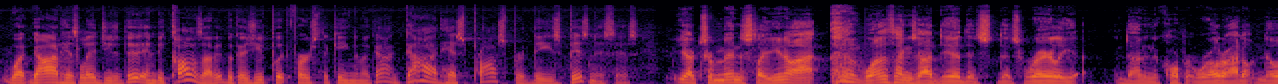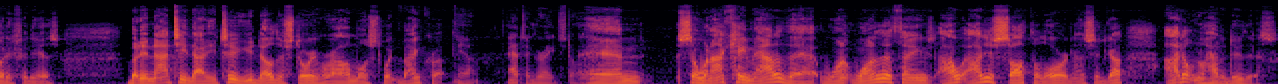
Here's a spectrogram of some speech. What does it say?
what God has led you to do, and because of it, because you put first the kingdom of God, God has prospered these businesses. Yeah, tremendously. You know, I, one of the things I did that's that's rarely done in the corporate world, or I don't know it if it is, but in 1992, you know the story where I almost went bankrupt. Yeah, that's a great story. And so when I came out of that, one, one of the things I, I just sought the Lord and I said, God, I don't know how to do this.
